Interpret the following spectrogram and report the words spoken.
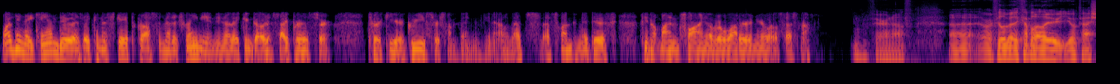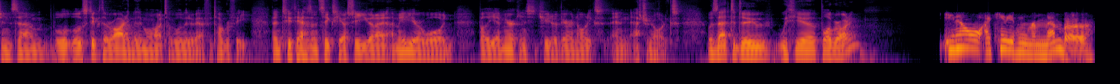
One thing they can do is they can escape across the Mediterranean. You know, they can go to Cyprus or Turkey or Greece or something. You know, that's that's one thing they do if if you don't mind flying over water in your little Cessna. Fair enough. Uh, feel about a couple other your passions. Um, we'll, we'll, stick with the writing, but then we might talk a little bit about photography. But in 2006, I see you got a, a media award by the American Institute of Aeronautics and Astronautics. Was that to do with your blog writing? You know, I can't even remember.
